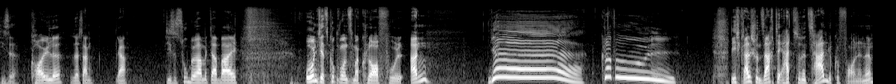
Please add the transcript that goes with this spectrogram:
diese Keule, soll ich sagen, ja, dieses Zubehör mit dabei. Und jetzt gucken wir uns mal Clawful an. Yeah! Clawful! Wie ich gerade schon sagte, er hat so eine Zahnlücke vorne, ne?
